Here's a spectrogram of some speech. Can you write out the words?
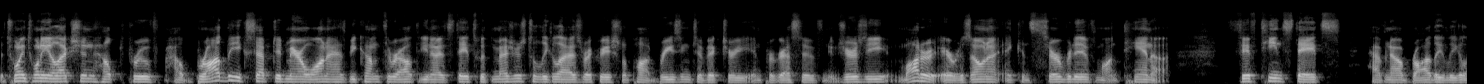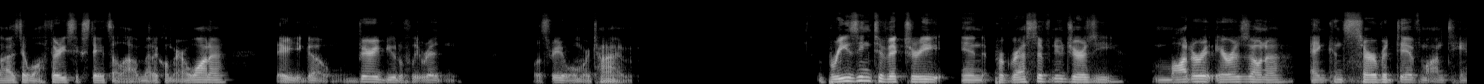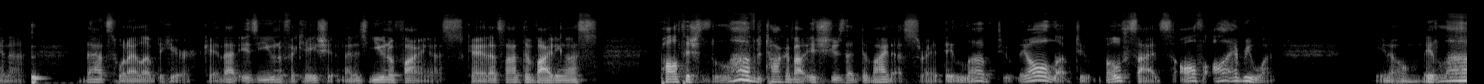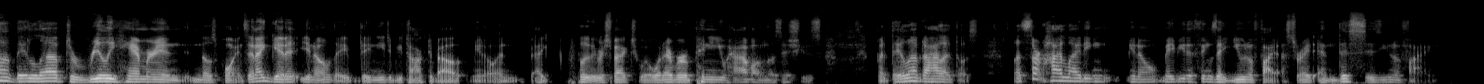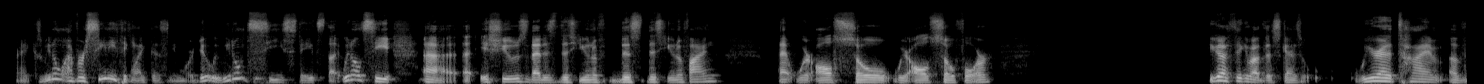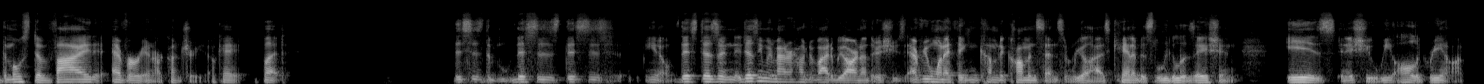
The 2020 election helped prove how broadly accepted marijuana has become throughout the United States, with measures to legalize recreational pot breezing to victory in progressive New Jersey, moderate Arizona, and conservative Montana. 15 states have now broadly legalized it while 36 states allow medical marijuana. There you go. Very beautifully written. Let's read it one more time. Breezing to victory in progressive New Jersey, moderate Arizona, and conservative Montana. That's what I love to hear. Okay. That is unification. That is unifying us. Okay. That's not dividing us. Politicians love to talk about issues that divide us, right? They love to. They all love to. Both sides, all, all everyone you know they love they love to really hammer in, in, those points and i get it you know they they need to be talked about you know and i completely respect whatever opinion you have on those issues but they love to highlight those. Let's start highlighting you know maybe the things that unify us right? And this is unifying right? Because we don't ever see anything like this anymore do we? We don't see states that we don't see uh, uh issues that is this unif- this this unifying that we're all so we're all so for. You got to think about this guys. We're at a time of the most divide ever in our country okay? But this is the this is this is you know this doesn't it doesn't even matter how divided we are on other issues. Everyone i think can come to common sense and realize cannabis legalization is an issue we all agree on.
